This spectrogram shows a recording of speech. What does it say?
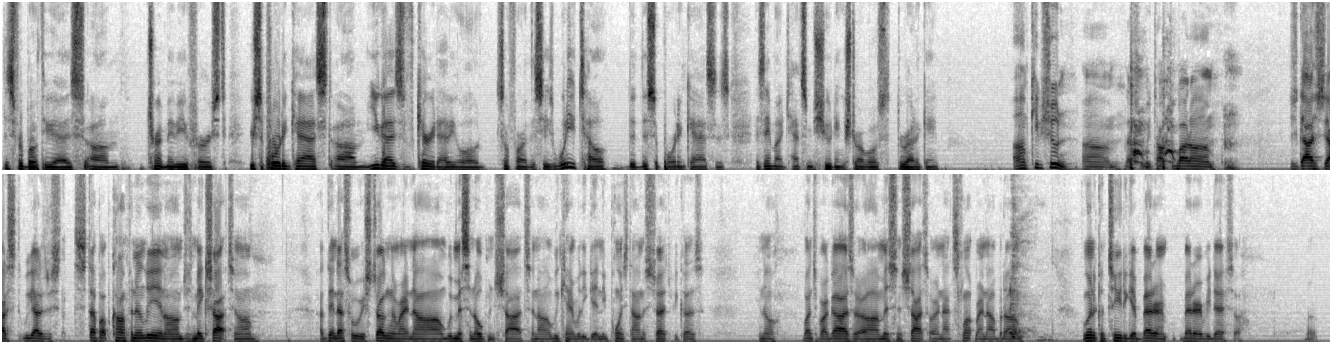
This is for both of you guys. Um, Trent, maybe you first. Your supporting cast, um, you guys have carried a heavy load so far this season. What do you tell the, the supporting cast as, as they might have some shooting struggles throughout a game? Um, keep shooting. Um, that's what we talked about. Um, just guys, got to we got to just step up confidently and um, just make shots. Um, I think that's where we're struggling right now. Um, we're missing open shots, and uh, we can't really get any points down the stretch because, you know, a bunch of our guys are uh, missing shots or in that slump right now. But um, we're going to continue to get better and better every day. So.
